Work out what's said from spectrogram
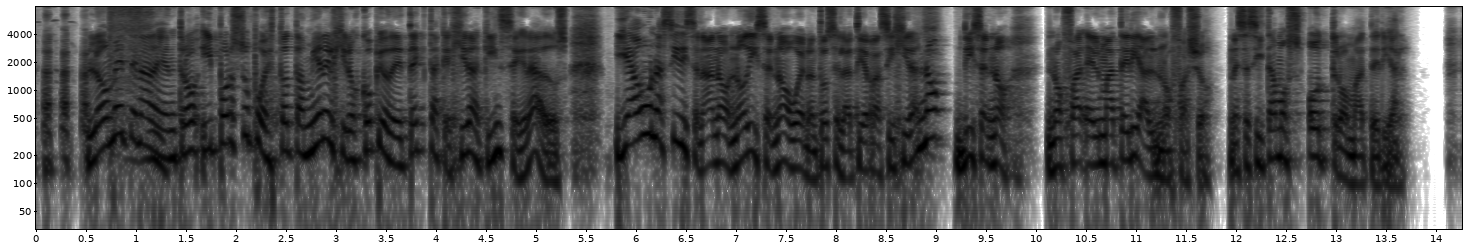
Lo meten adentro y por supuesto también el giroscopio detecta que gira 15 grados. Y aún así dicen, ah, no, no dicen, no, bueno, entonces la Tierra sí gira. No, dicen, no, no el material no falló. Necesitamos otro material.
